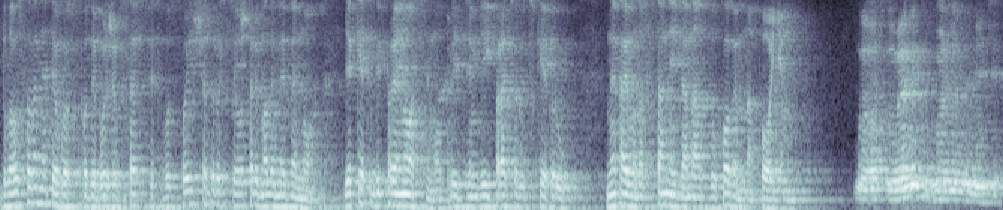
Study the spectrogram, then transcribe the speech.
Благословене ти, Господи Боже, Всесвіт, бо з щедрості отримали ми вино, яке тобі приносимо при землі і працю людських рук. Нехай воно стане для нас духовим напоєм. Благословений ти Боже навіки.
